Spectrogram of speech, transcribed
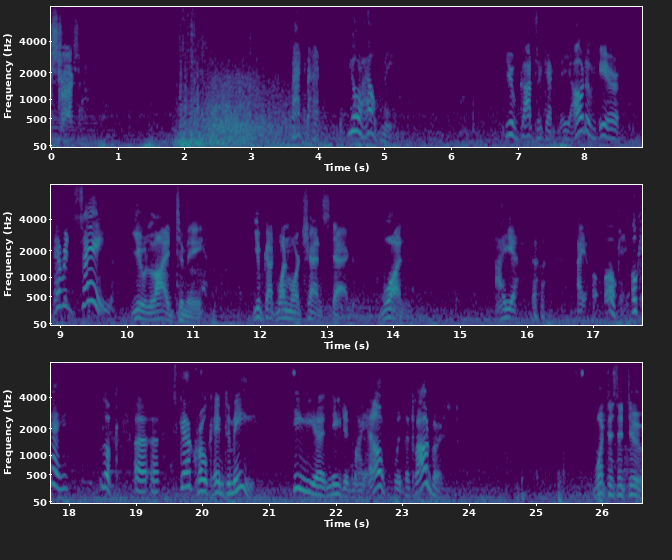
extraction. Batman, you'll help me. You've got to get me out of here. They're insane. You lied to me. You've got one more chance, Stagg. One. I, uh, I, okay, okay. Look, uh, uh, came to me. He uh, needed my help with the cloudburst. What does it do?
